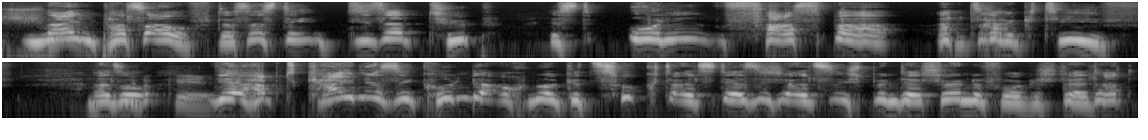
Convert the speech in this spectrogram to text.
Sch Nein, pass auf, das ist die, dieser Typ ist unfassbar attraktiv. Also, Okay. ihr habt keine Sekunde auch nur gezuckt, als der sich als Ich bin der Schöne vorgestellt hat.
